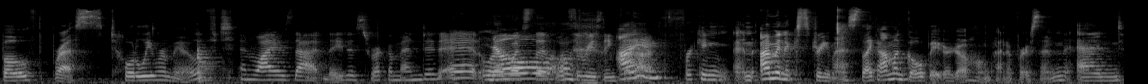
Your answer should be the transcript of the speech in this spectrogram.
both breasts totally removed. And why is that? They just recommended it, or no, what's the what's the reasoning for that? I that? am freaking, and I'm an extremist. Like I'm a go big or go home kind of person, and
